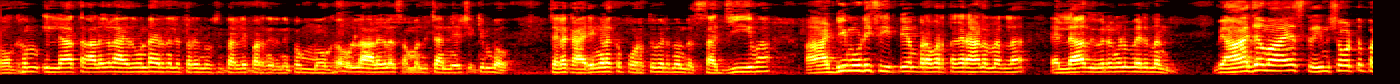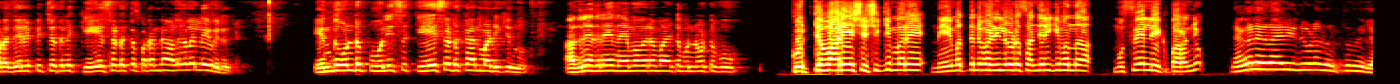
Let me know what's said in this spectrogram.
മുഖം ഇല്ലാത്ത ആളുകളായതുകൊണ്ടായിരുന്നല്ലോ ഇത്രയും ദിവസം തള്ളി പറഞ്ഞിരുന്നു ഇപ്പം മുഖമുള്ള ആളുകളെ സംബന്ധിച്ച് അന്വേഷിക്കുമ്പോൾ ചില കാര്യങ്ങളൊക്കെ പുറത്തു വരുന്നുണ്ട്. സജീവ അടിമുടി സി പി എം പ്രവർത്തകരാണെന്നുള്ള എല്ലാ വിവരങ്ങളും വരുന്നുണ്ട്. വ്യാജമായ സ്ക്രീൻഷോട്ട് പ്രചരിപ്പിച്ചതിന് കേസെടുക്കപ്പെടേണ്ട ആളുകളല്ലേ ഇവർ? എന്തുകൊണ്ട് പോലീസ് കേസെടുക്കാൻ മടിക്കുന്നു? അതിനെതിരെ നിയമപരമായിട്ട് മുന്നോട്ട് പോകും കുറ്റവാളിയെ ശിക്ഷിക്കും വരെ നിയമത്തിന്റെ വഴിയിലൂടെ സഞ്ചരിക്കുമെന്ന് മുസ്ലിം ലീഗ് പറഞ്ഞു. ഞങ്ങൾ ഏതായാലും ഇതിവിടെ നിർത്തുന്നില്ല.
